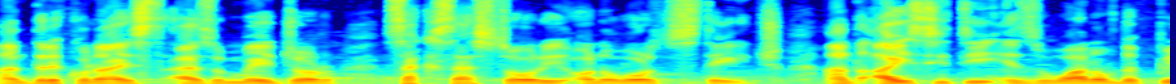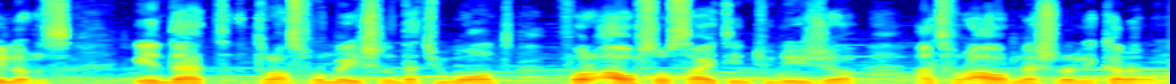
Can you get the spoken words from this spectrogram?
and recognized as a major success story on a world stage. And ICT is one of the pillars in that transformation that we want for our society in Tunisia and for our national economy.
